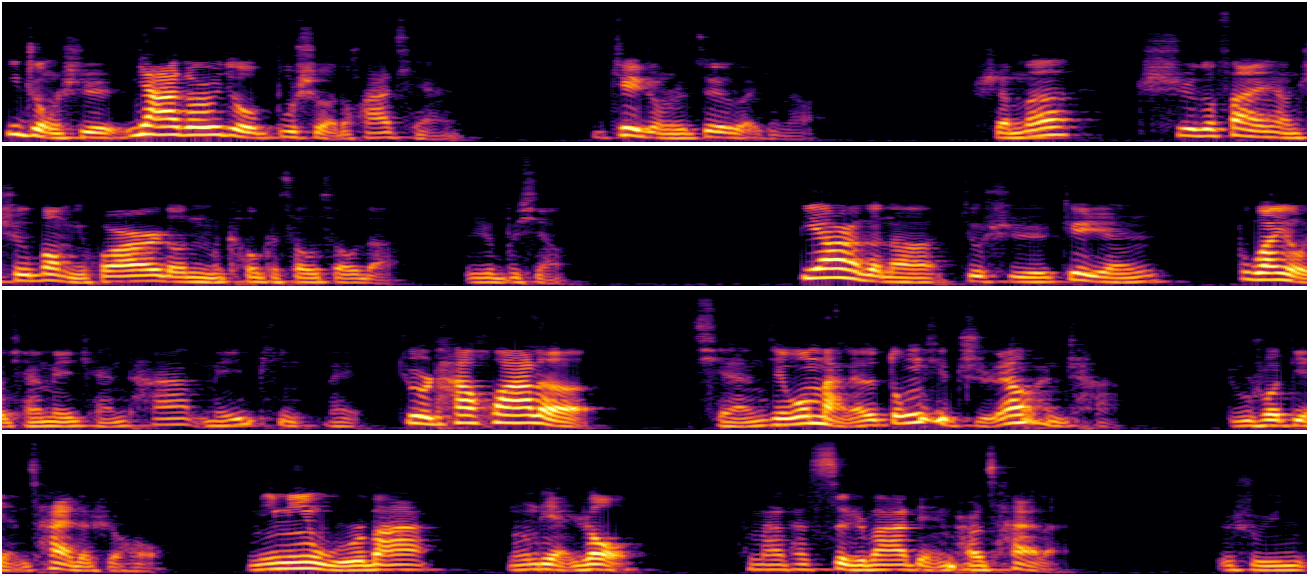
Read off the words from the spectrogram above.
一种是压根儿就不舍得花钱，这种是最恶心的。什么吃个饭想吃个爆米花都那么抠抠搜搜的，这不行。第二个呢，就是这人不管有钱没钱，他没品位，就是他花了钱，结果买来的东西质量很差。比如说点菜的时候，明明五十八能点肉，他妈他四十八点一盘菜来，就属于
